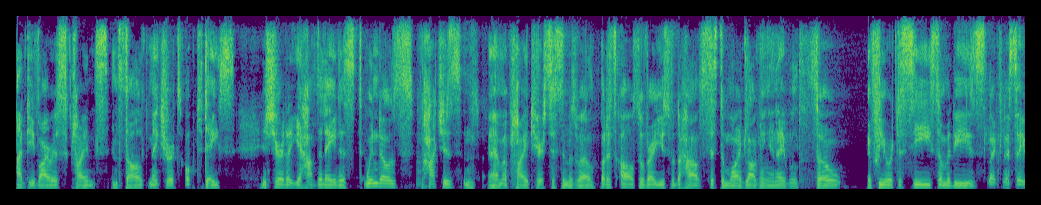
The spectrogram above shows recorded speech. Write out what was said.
antivirus client installed. Make sure it's up to date. Ensure that you have the latest Windows patches um, applied to your system as well. But it's also very useful to have system-wide logging enabled. So if you were to see some of these, like let's say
